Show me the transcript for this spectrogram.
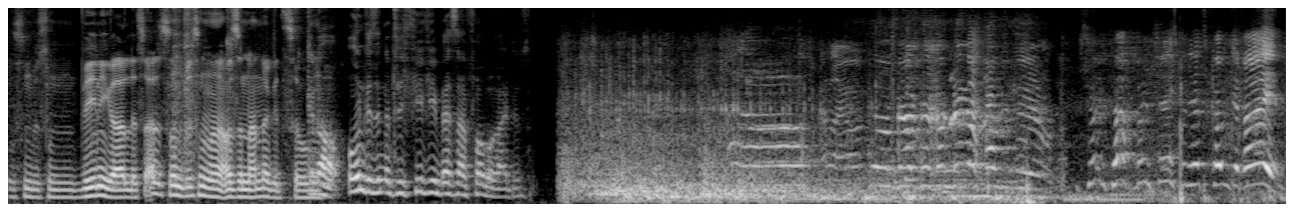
Es ist ein bisschen weniger alles. Alles so ein bisschen auseinandergezogen. Genau. Und wir sind natürlich viel, viel besser vorbereitet. Tag wünsche ich und jetzt kommt ihr rein.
